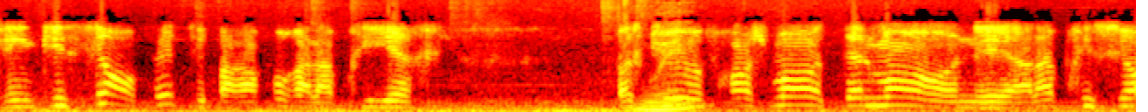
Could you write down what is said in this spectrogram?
j'ai une question, en fait, c'est par rapport à la prière. Parce que franchement, tellement on est à la pression,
